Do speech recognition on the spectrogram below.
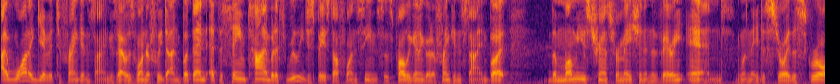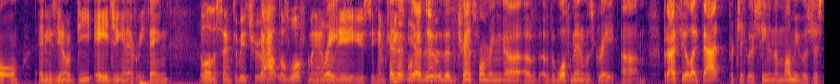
I want to give it to Frankenstein because that was wonderfully done. But then at the same time, but it's really just based off one scene, so it's probably going to go to Frankenstein. But the mummy's transformation in the very end, when they destroy the scroll and he's you know de aging and everything. Well, the same could be true. That about the Wolfman great. when he you see him and then yeah, the, the, the transforming uh, of of the Wolfman was great. Um, but I feel like that particular scene in the Mummy was just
